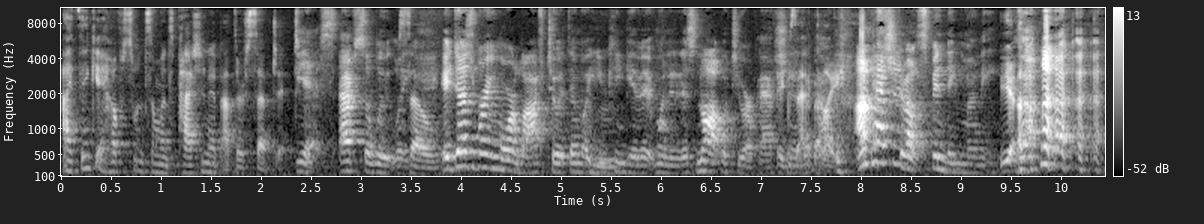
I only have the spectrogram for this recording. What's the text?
I think it helps when someone's passionate about their subject. Yes, absolutely. So- it does bring more life to it than what you can give it when it is not what you are passionate about. Exactly. about. I'm passionate about spending money. Yeah.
